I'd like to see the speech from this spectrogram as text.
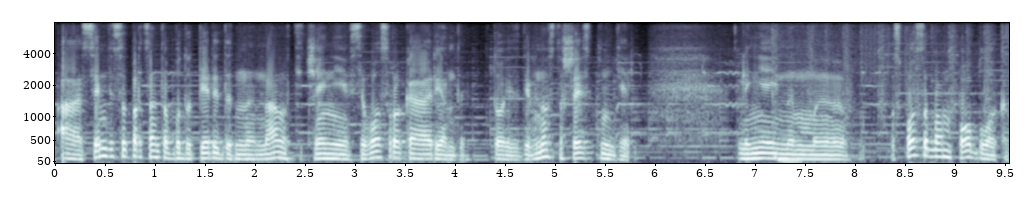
а 70% будут переданы нам в течение всего срока аренды, то есть 96 недель, линейным э, способом по блокам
